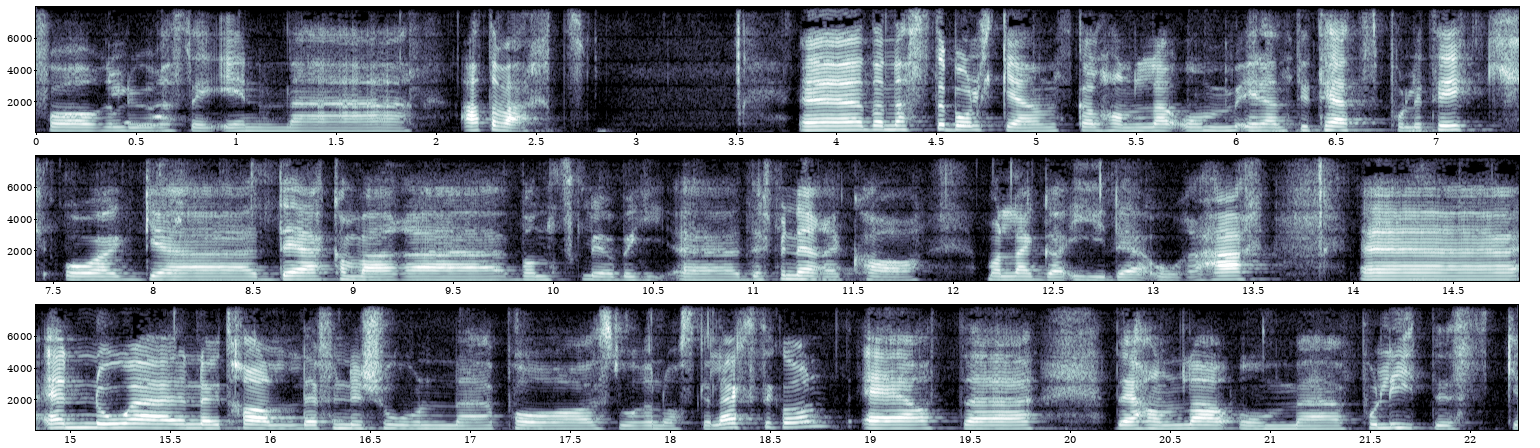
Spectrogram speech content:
får lure seg inn eh, etter hvert. Eh, Den neste bolken skal handle om identitetspolitikk, og eh, det kan være vanskelig å eh, definere hva man legger i det ordet her. Eh, En noe nøytral definisjon eh, på Store norske leksikon er at eh, det handler om politisk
